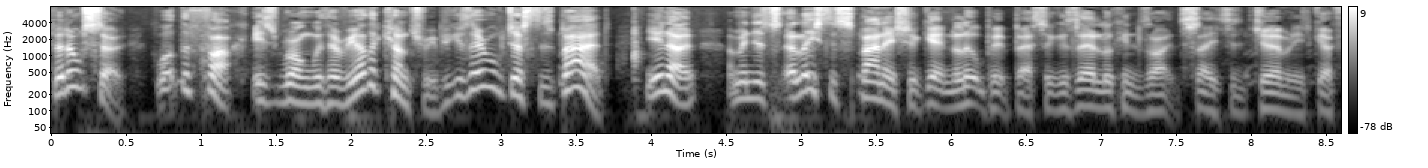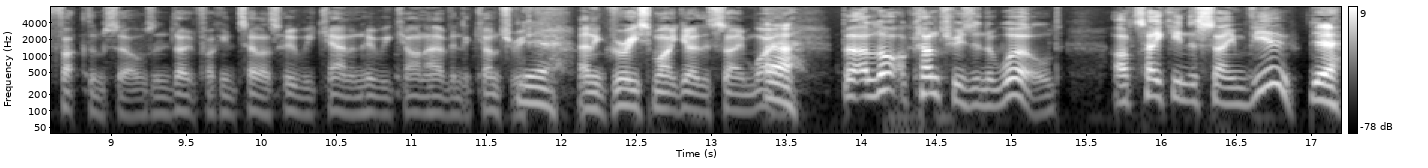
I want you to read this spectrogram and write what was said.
But also, what the fuck is wrong with every other country? Because they're all just as bad. You know, I mean, it's, at least the Spanish are getting a little bit better because they're looking to like say to Germany to go fuck themselves and don't fucking tell us who we can and who we can't have in the country. Yeah. And Greece might go the same way. Yeah. But a lot of countries in the world are taking the same view Yeah.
